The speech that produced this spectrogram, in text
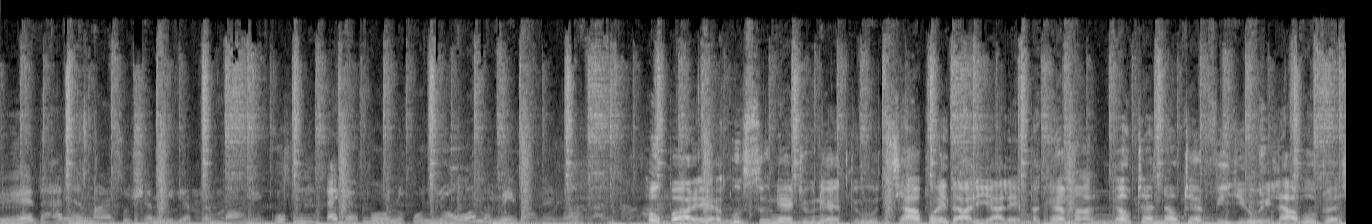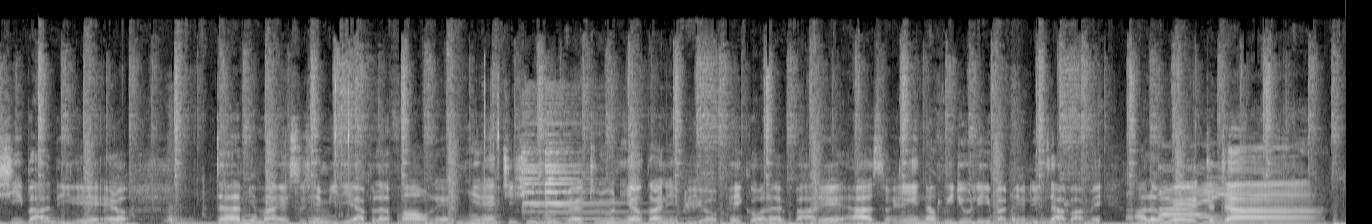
တဲ့ဒါဟမြန်မာ social media platform တွေကို like and follow လို့ကိုလုံးဝမမေ့ပါနဲ့နော်ဟုတ်ပါတယ်အခုစုနဲ့ဒူနဲ့သူတခြားဖွဲ့သားတွေကလည်းပကံမှာနောက်ထပ်နောက်ထပ်ဗီဒီယိုတွေလာဖို့အတွက်ရှိပါသေးတယ်အဲ့တော့ဒါမြန်မာရဲ့ social media platform ကိုလည်းအမြင်နဲ့ကြည့်ရှုဖို့အတွက်ဒူတို့နှစ်ယောက်ကနေပြီးတော့ဖိတ်ခေါ်လိုက်ပါတယ်အဲ့ဒါဆိုရင်နောက်ဗီဒီယိုလေးမှာပြန်တွေ့ကြပါမယ်အားလုံးပဲတတား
